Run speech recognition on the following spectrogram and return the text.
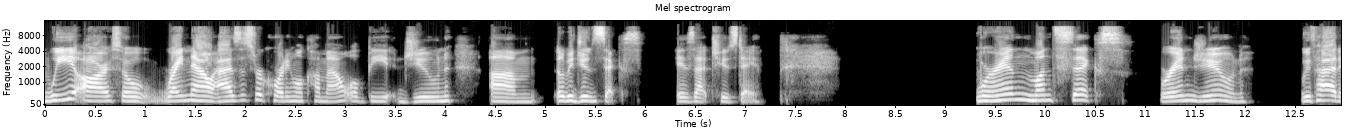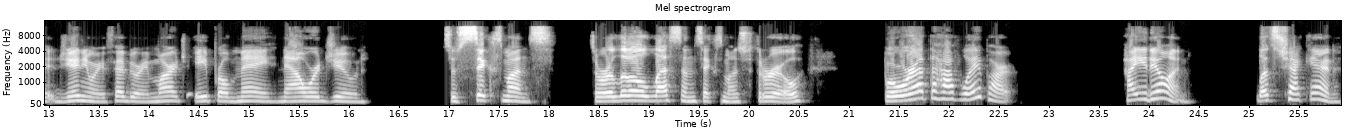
We are so right now, as this recording will come out, will be June. Um, it'll be June 6th, is that Tuesday. We're in month six. We're in June. We've had it January, February, March, April, May. Now we're June. So six months. So we're a little less than six months through, but we're at the halfway part. How you doing? Let's check in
